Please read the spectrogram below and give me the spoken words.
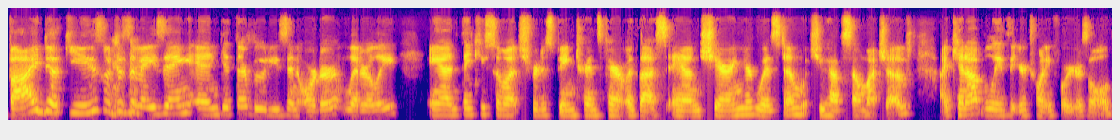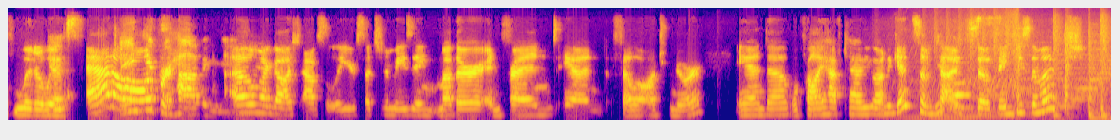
buy dookies which is amazing and get their booties in order literally and thank you so much for just being transparent with us and sharing your wisdom which you have so much of i cannot believe that you're 24 years old literally Yes. at all Thank you for having me. Oh my gosh, absolutely. You're such an amazing mother and friend and fellow entrepreneur. And uh, we'll probably have to have you on again sometime. So thank you so much.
